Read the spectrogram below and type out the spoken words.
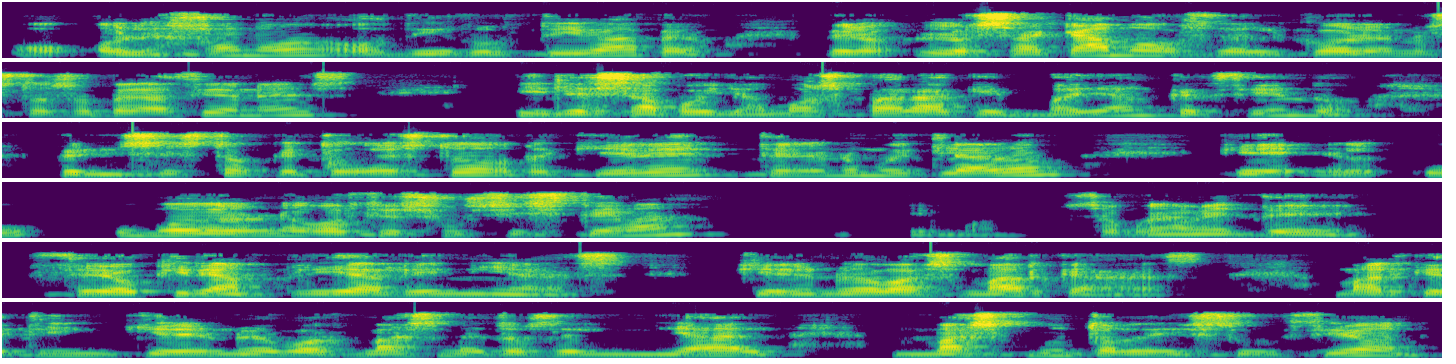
o, lejano o disruptiva, pero, pero lo sacamos del core en nuestras operaciones y les apoyamos para que vayan creciendo. Pero insisto que todo esto requiere tener muy claro que un modelo de negocio es un sistema, bueno, seguramente CEO quiere ampliar líneas quiere nuevas marcas, marketing quiere nuevos más métodos de lineal, más puntos de distribución,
